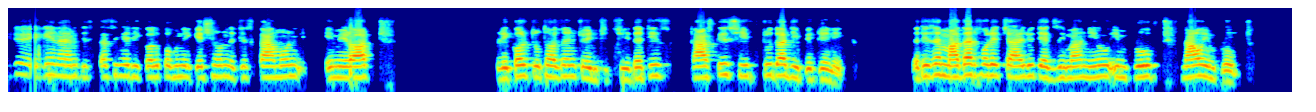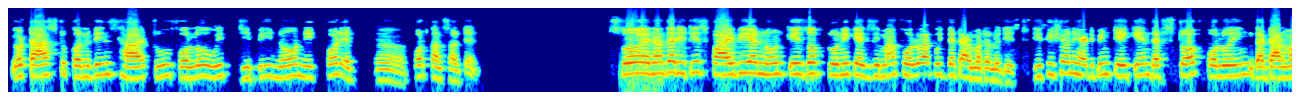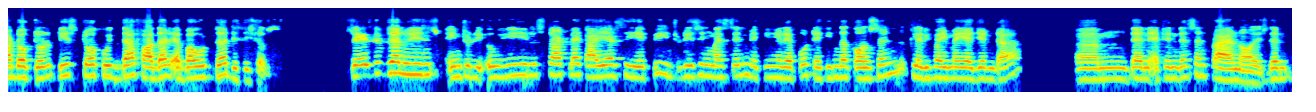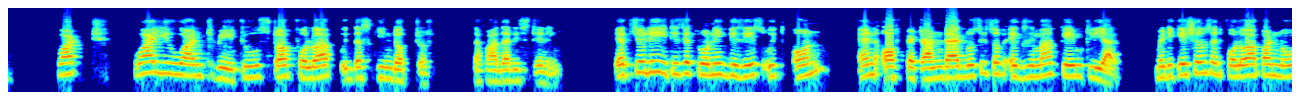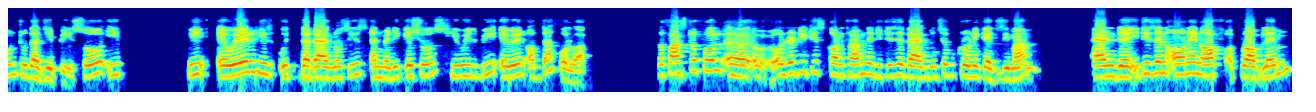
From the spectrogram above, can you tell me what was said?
Today again I am discussing a recall communication that is common Emirate recall 2023 that is task is shift to the GP clinic. That is a mother for a child with eczema new improved now improved. Your task to convince her to follow with GP no need for uh, for consultant. So another it is five year known case of chronic eczema follow up with the dermatologist. Decision had been taken that stop following the derma doctor. Please talk with the father about the decisions. So we we will start like IRCAP, introducing myself, making a report, taking the consent, clarify my agenda, um, then attendance and prior knowledge. Then what, why you want me to stop follow up with the skin doctor? The father is telling. Actually, it is a chronic disease with on and off pattern. Diagnosis of eczema came clear. Medications and follow up are known to the GP. So if he aware his, with the diagnosis and medications, he will be aware of the follow up. So first of all, uh, already it is confirmed that it is a diagnosis of chronic eczema and uh, it is an on and off problem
